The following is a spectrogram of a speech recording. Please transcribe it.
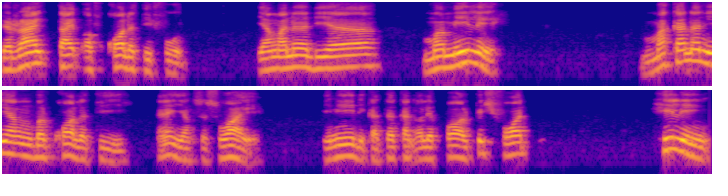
The right type of quality food. yang mana dia memilih makanan yang berkualiti eh, yang sesuai. Ini dikatakan oleh Paul Pitchford healing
